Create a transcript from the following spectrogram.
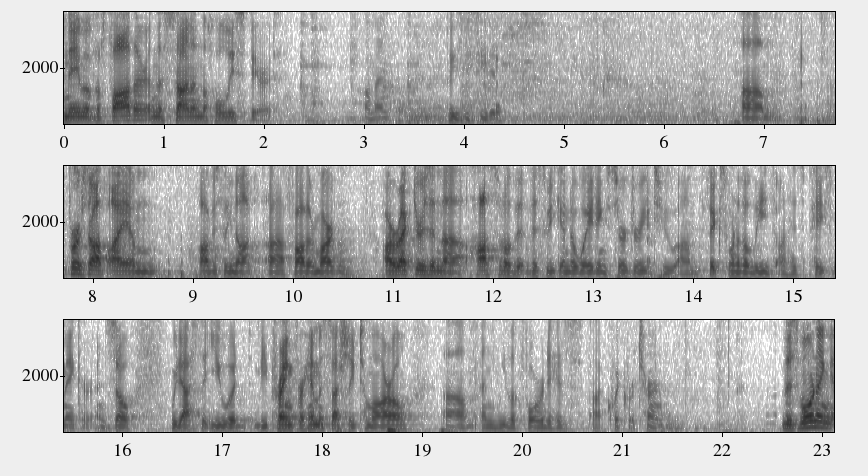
the name of the Father, and the Son, and the Holy Spirit. Amen. Please be seated. Um, first off, I am obviously not uh, Father Martin. Our rector is in the hospital th- this weekend awaiting surgery to um, fix one of the leads on his pacemaker. And so we'd ask that you would be praying for him, especially tomorrow, um, and we look forward to his uh, quick return. This morning,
